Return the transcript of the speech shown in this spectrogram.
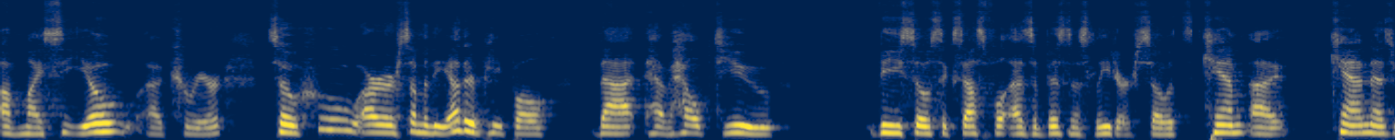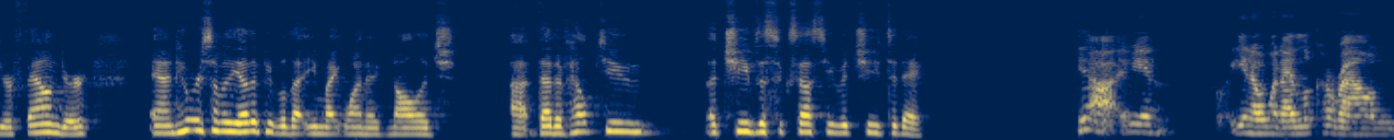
of my CEO uh, career. So who are some of the other people that have helped you be so successful as a business leader? So it's Kim, uh, Ken as your founder. And who are some of the other people that you might want to acknowledge uh, that have helped you achieve the success you've achieved today? Yeah, I mean, you know, when I look around,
